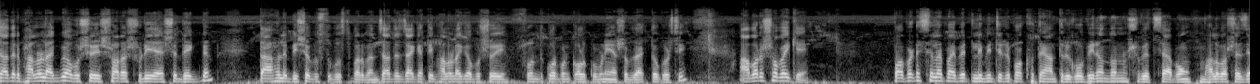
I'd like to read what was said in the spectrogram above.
যাদের ভালো লাগবে অবশ্যই সরাসরি এসে দেখবেন। তাহলে বিষয়বস্তু বুঝতে পারবেন। যাদের জায়গাটি ভালো লাগে অবশ্যই ফোন করবেন, কল করবেন, এই সব ব্যক্ত করছি। আবারও সবাইকে, প্রপার্টি সেলার প্রাইভেট লিমিটেডের পক্ষ থেকে আন্তরিক অভিনন্দন, শুভেচ্ছা এবং ভালোবাসা যে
